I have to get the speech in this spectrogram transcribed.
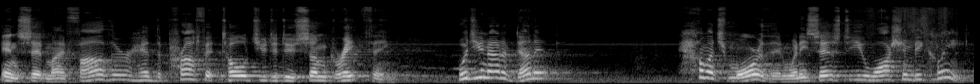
and said, My father, had the prophet told you to do some great thing, would you not have done it? How much more then when he says to you, Wash and be clean?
